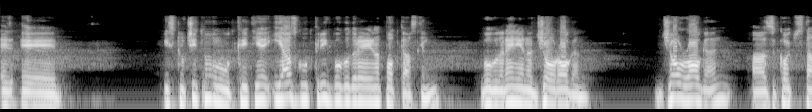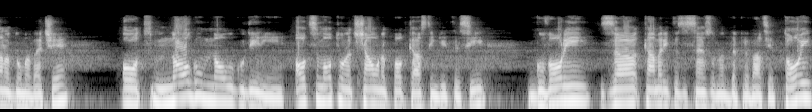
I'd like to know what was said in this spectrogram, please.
е, е, е изключително откритие и аз го открих благодарение на подкастинг, благодарение на Джо Роган. Джо Роган, а, за който стана дума вече, от много, много години, от самото начало на подкастингите си, говори за камерите за сензорна депривация. Той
